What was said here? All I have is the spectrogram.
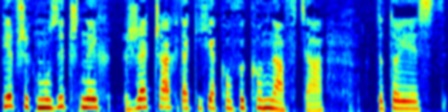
pierwszych muzycznych rzeczach, takich jako wykonawca, to to jest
